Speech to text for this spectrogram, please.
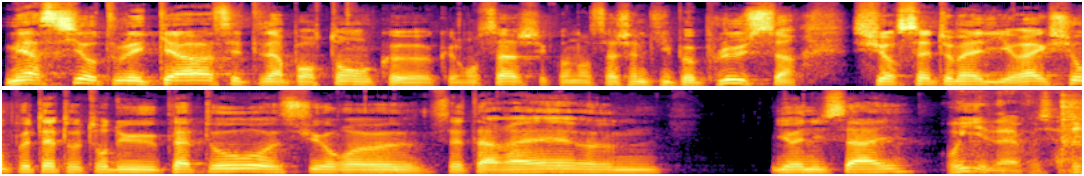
Merci en tous les cas. C'était important que, l'on sache et qu'on en sache un petit peu plus sur cette maladie. Réaction peut-être autour du plateau sur euh, cet arrêt euh, Yohann Oui, vous savez,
